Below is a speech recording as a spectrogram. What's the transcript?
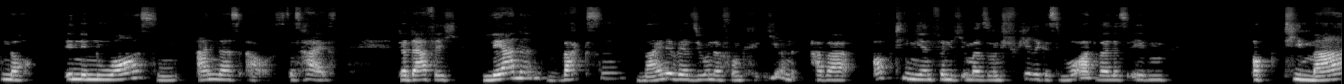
noch in den Nuancen anders aus. Das heißt, da darf ich lernen, wachsen, meine Version davon kreieren, aber optimieren finde ich immer so ein schwieriges Wort, weil es eben optimal,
